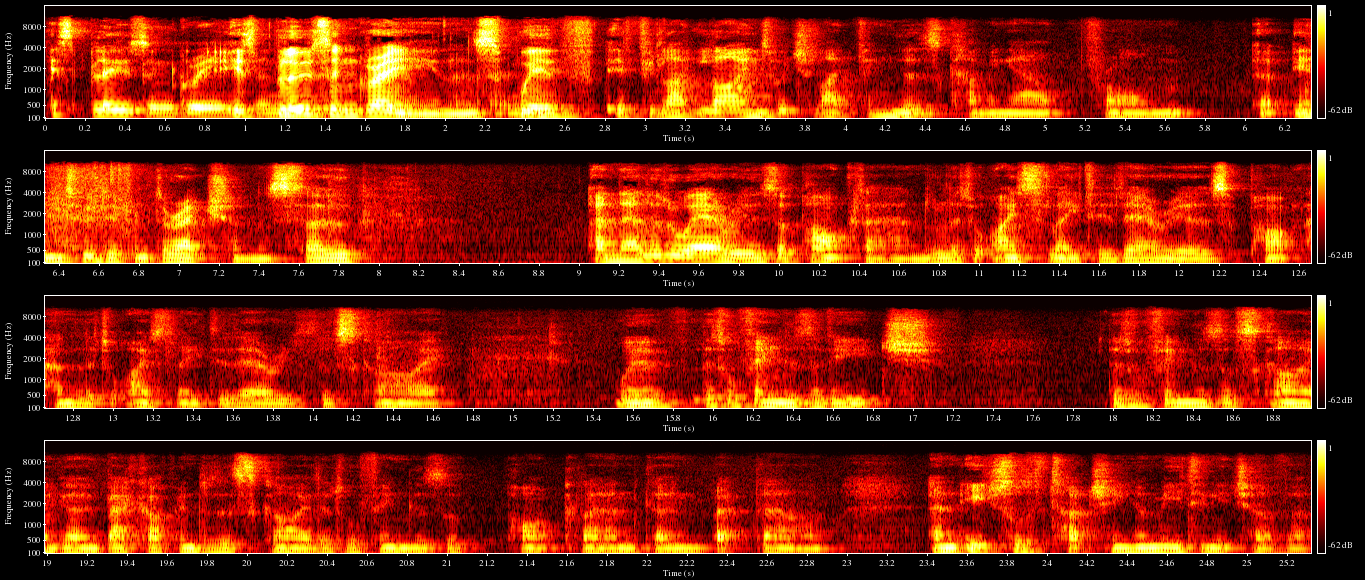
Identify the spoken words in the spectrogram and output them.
it's blues and greens. it's blues and greens and- with, if you like, lines which are like fingers coming out from uh, in two different directions. So, and they're little areas of parkland, little isolated areas of parkland, little isolated areas of sky, with little fingers of each. Little fingers of sky going back up into the sky, little fingers of parkland going back down, and each sort of touching and meeting each other.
